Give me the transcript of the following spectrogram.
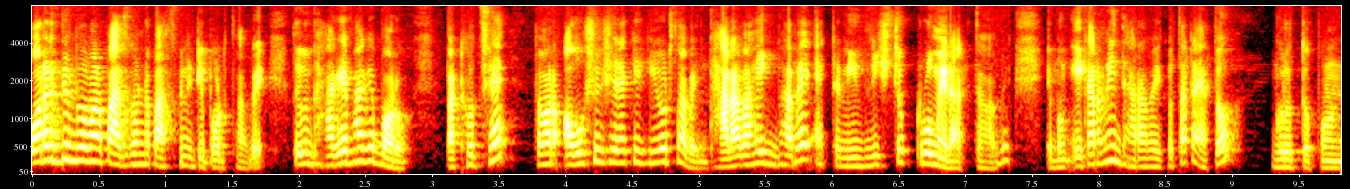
পরের দিন তোমার পাঁচ ঘণ্টা পাঁচ মিনিটই পড়তে হবে। তুমি ভাগে, ভাগে পড়ো। বাট হচ্ছে তোমার অবশ্যই সেটাকে কি করতে হবে? ধারাবাহিকভাবে একটা নির্দিষ্ট ক্রমে রাখতে হবে। এবং এ কারণেই ধারাবাহিকতাটা এত গুরুত্বপূর্ণ।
